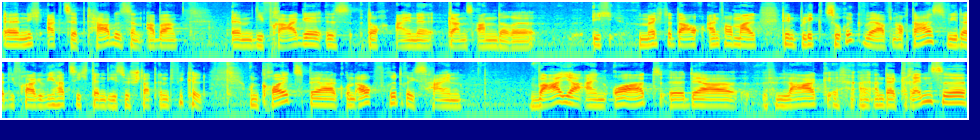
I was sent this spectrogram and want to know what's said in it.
äh, nicht akzeptabel sind. Aber ähm, die Frage ist doch eine ganz andere ich möchte da auch einfach mal den Blick zurückwerfen. Auch da ist wieder die Frage, wie hat sich denn diese Stadt entwickelt? Und Kreuzberg und auch Friedrichshain war ja ein Ort, äh, der lag äh, an der Grenze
